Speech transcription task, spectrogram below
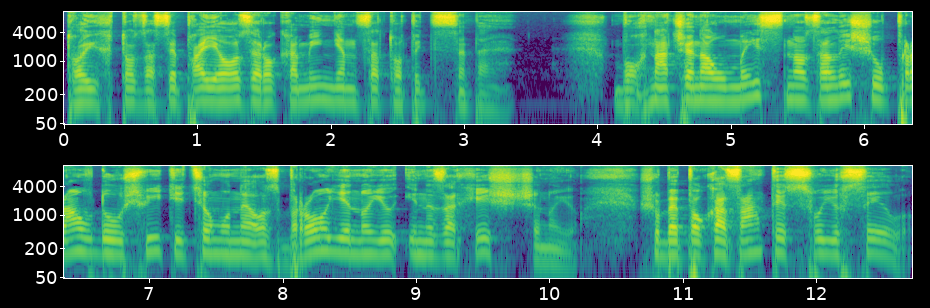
той, хто засипає озеро камінням, затопить себе. Бог наче навмисно залишив правду у світі цьому неозброєною і незахищеною, щоби показати свою силу,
